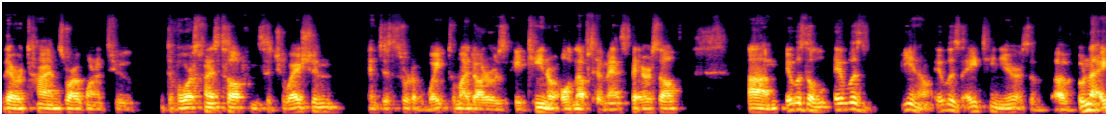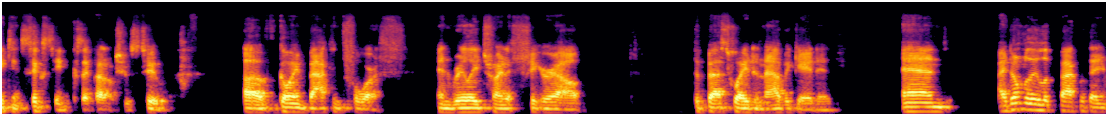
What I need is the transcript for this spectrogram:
There were times where I wanted to divorce myself from the situation and just sort of wait till my daughter was 18 or old enough to emancipate herself. Um, it was a, it was, you know, it was 18 years of, of well, not 18, 16, because I out she was two, of going back and forth and really trying to figure out the best way to navigate it. And I don't really look back with any,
